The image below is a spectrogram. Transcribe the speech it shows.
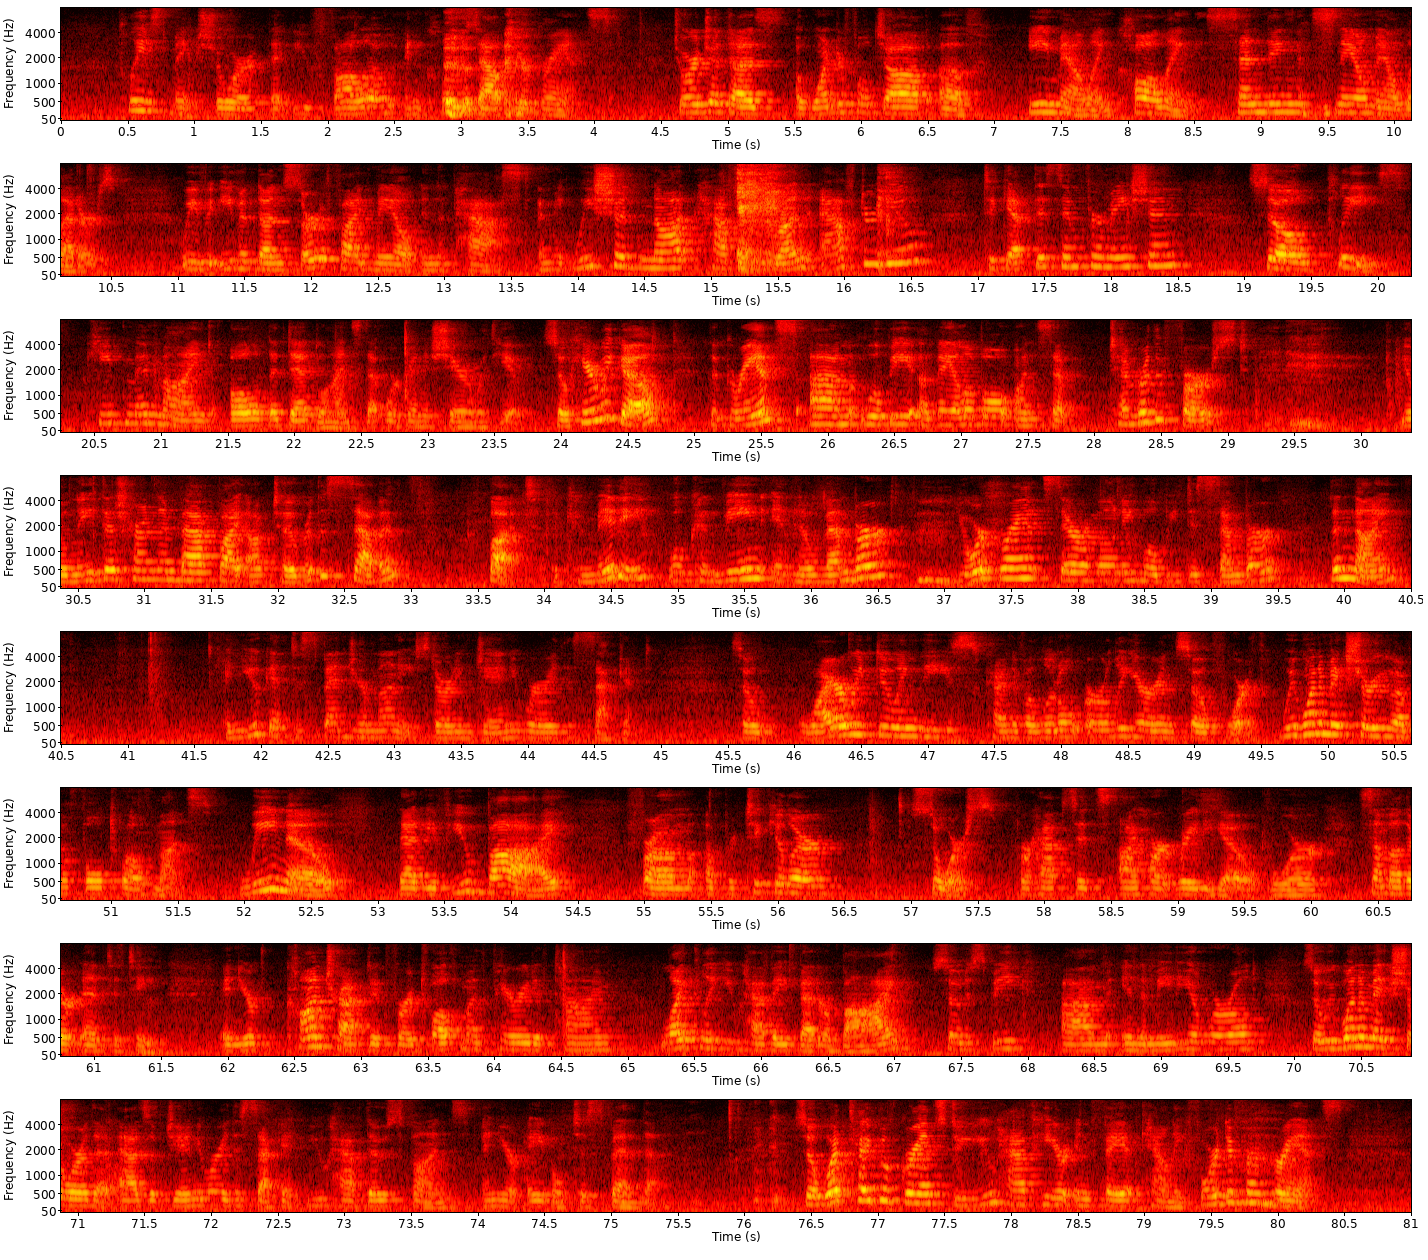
Please make sure that you follow and close out your grants. Georgia does a wonderful job of emailing, calling, sending snail mail letters. We've even done certified mail in the past. I mean, we should not have to run after you to get this information. So please, keep in mind all of the deadlines that we're going to share with you. So here we go. The grants um, will be available on September the 1st. You'll need to turn them back by October the 7th, but the committee will convene in November. Your grant ceremony will be December the 9th. and you get to spend your money starting January the 2nd. So why are we doing these kind of a little earlier and so forth? We want to make sure you have a full 12 months. We know that if you buy from a particular source, perhaps it's iHeartRadio or some other entity, and you're contracted for a 12-month period of time, likely you have a better buy, so to speak, um, in the media world. So we want to make sure that as of January the 2nd, you have those funds and you're able to spend them. So what type of grants do you have here in Fayette County? Four different grants.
